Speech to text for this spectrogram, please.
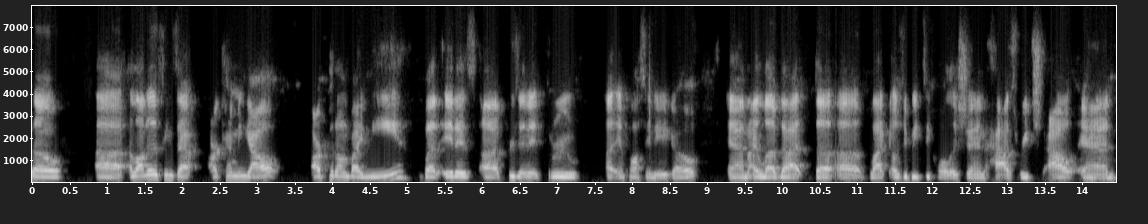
So uh, a lot of the things that are coming out are put on by me, but it is uh, presented through uh, Impulse San Diego. And I love that the uh, Black LGBT Coalition has reached out and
